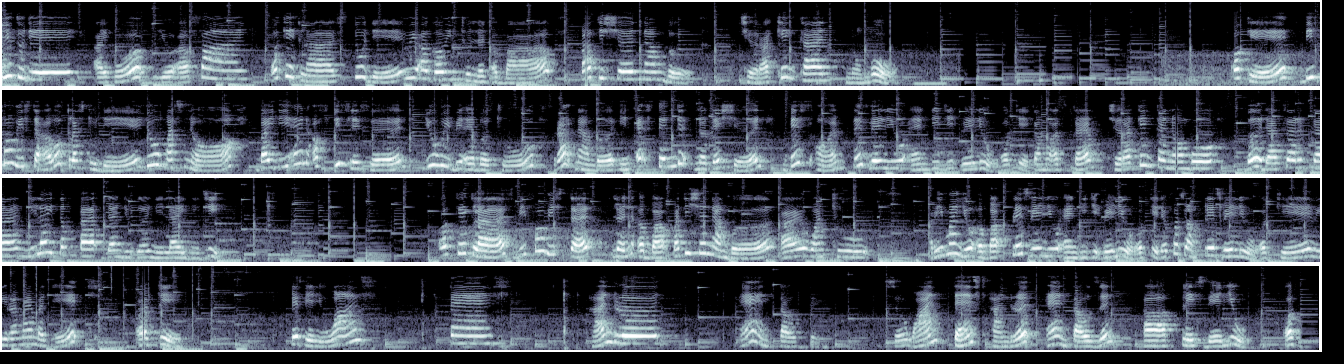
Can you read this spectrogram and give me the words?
are you today? I hope you are fine. Okay class, today we are going to learn about partition number. Cerakingkan nombor. Okay, before we start our class today, you must know by the end of this lesson, you will be able to write number in extended notation based on place value and digit value. Okay, kamu akan cerakingkan nombor berdasarkan nilai tempat dan juga nilai digit. Okay class, before we start learn about partition number, I want to remind you about place value and digit value. Okay, the first one place value. Okay, we remember it. Okay, place value ones, tens, hundred, and thousand. So one, tens, hundred, and thousand are place value. Okay.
